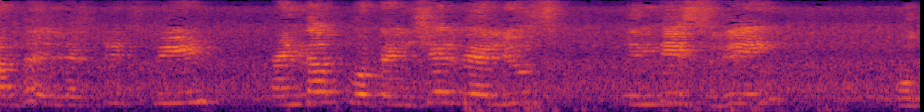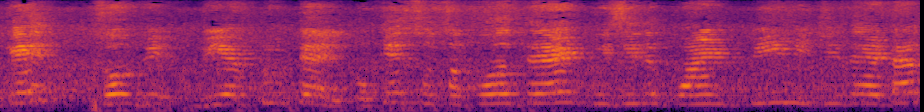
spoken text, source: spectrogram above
are the electric field and the potential values in this ring okay so we, we have to tell okay so suppose that this is a point p which is at a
